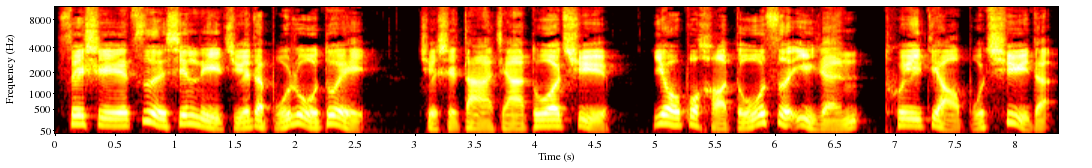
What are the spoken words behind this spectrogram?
虽是自心里觉得不入对，却是大家多去，又不好独自一人推掉不去的，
